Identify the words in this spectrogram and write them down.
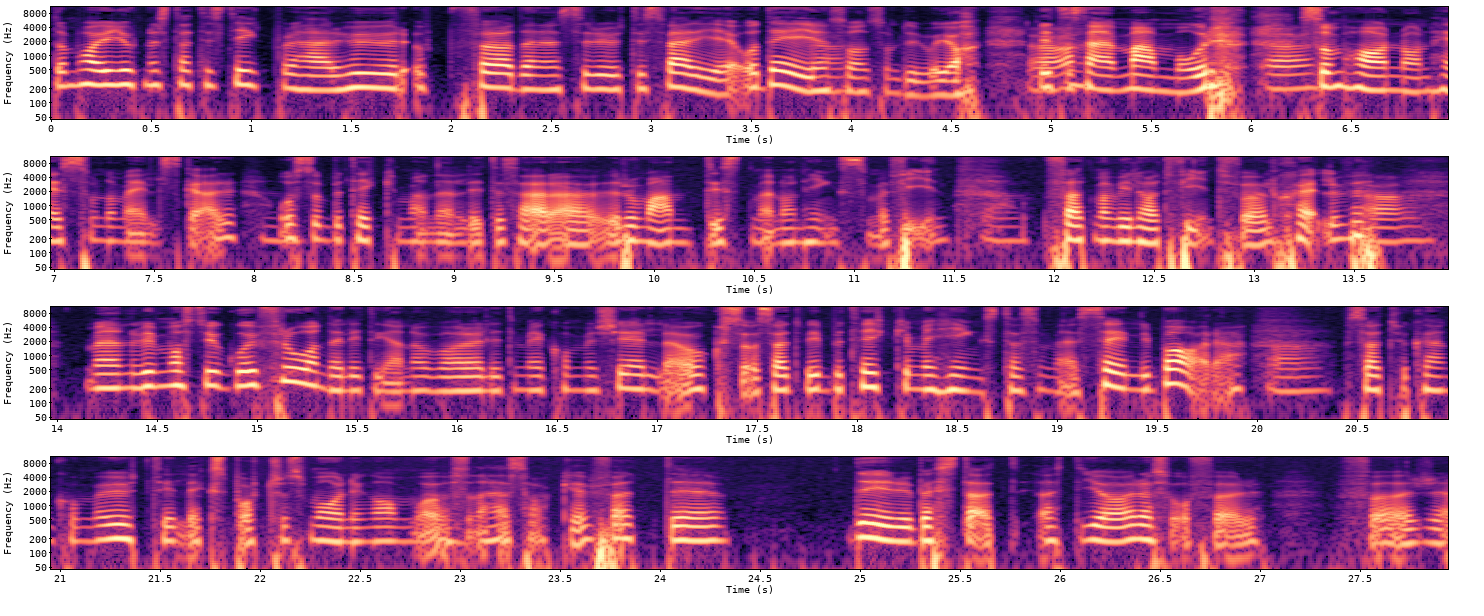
de har ju gjort en statistik på det här hur uppfödaren ser ut i Sverige. Och Det är ju en sån som du och jag. Ja. Lite så här mammor Ja. som har någon häst som de älskar. Mm. Och så betäcker man den lite så här eh, romantiskt med någon hingst som är fin. Ja. För att man vill ha ett fint föl själv. Ja. Men vi måste ju gå ifrån det lite grann och vara lite mer kommersiella också. Så att vi betäcker med hingstar som är säljbara. Ja. Så att vi kan komma ut till export så småningom och såna här saker. För att eh, det är det bästa att, att göra så för, för eh,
